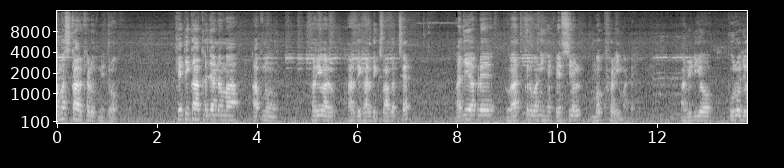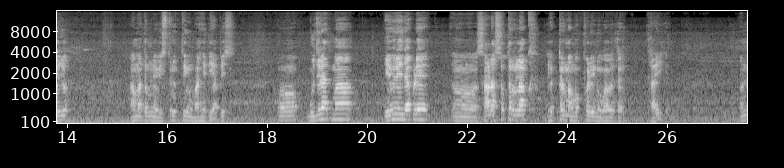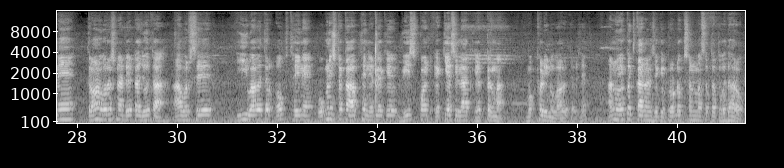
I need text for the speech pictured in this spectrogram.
નમસ્કાર ખેડૂત મિત્રો. ખેતીકા ખજાનામાં આપનું ફરીવાર હાર્દિક હાર્દિક સ્વાગત છે. આજે આપણે વાત કરવાની છે સ્પેશિયલ મગફળી માટે. આ વીડિયો પૂરો જોજો. આમાં તમને વિસ્તૃતથી હું માહિતી આપીશ. ગુજરાતમાં એવરેજ આપણે સાડા સત્તર લાખ હેક્ટરમાં મગફળીનું વાવેતર થાય છે. અને ત્રણ વર્ષના ડેટા જોતા આ વર્ષે ઈ વાવેતર અપ થઈને ઓગણીસ ટકા અપ થઈને એટલે કે વીસ પોઈન્ટ એક્યાસી લાખ હેક્ટરમાં મગફળીનું વાવેતર છે. આનું એક જ કારણ છે કે પ્રોડક્શનમાં સતત વધારો.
